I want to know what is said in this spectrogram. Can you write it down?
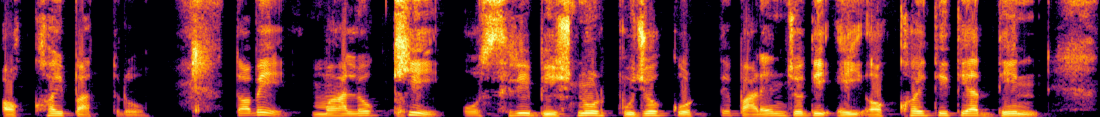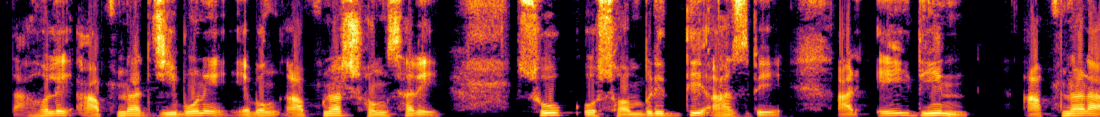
অক্ষয় পাত্র। তবে মা লক্ষ্মী ও শ্রী বিষ্ণুর পুজো করতে পারেন যদি এই অক্ষয় তৃতীয়ার দিন, তাহলে আপনার জীবনে এবং আপনার সংসারে সুখ ও সমৃদ্ধি আসবে। আর এই দিন আপনারা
